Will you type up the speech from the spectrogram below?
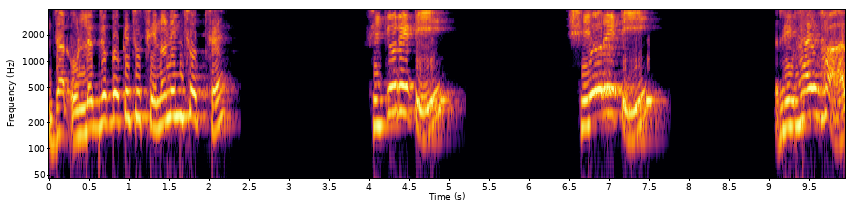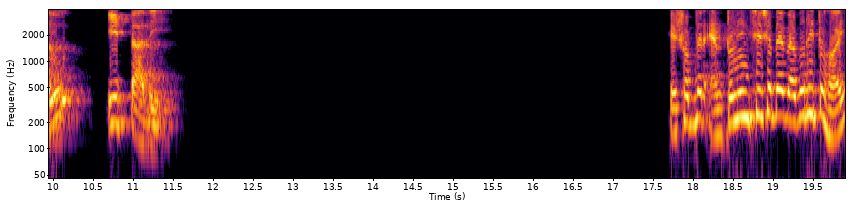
যার উল্লেখযোগ্য কিছু সিনোনিমস হচ্ছে সিকিউরিটি সিওরিটি রিভাইভাল ইত্যাদি। এ শব্দের অ্যান্টোনিমস হিসেবে ব্যবহৃত হয়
